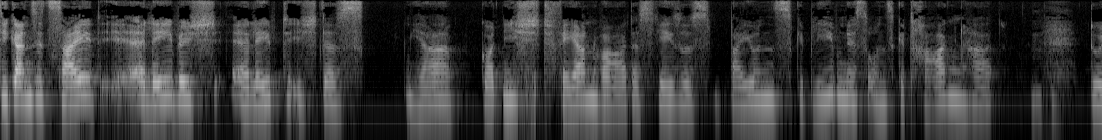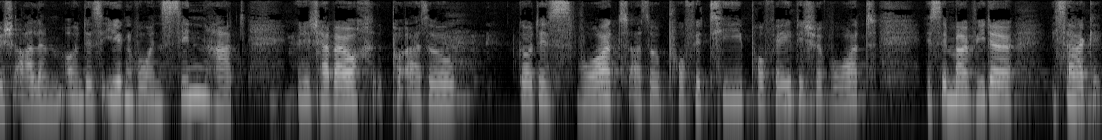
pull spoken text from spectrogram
die ganze Zeit erlebe ich, erlebte ich, dass ja, Gott nicht fern war, dass Jesus bei uns geblieben ist, uns getragen hat mhm. durch allem und es irgendwo einen Sinn hat. Mhm. Und ich habe auch also Gottes Wort, also Prophetie, prophetische mhm. Wort, ist immer wieder, ich sage, mhm.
